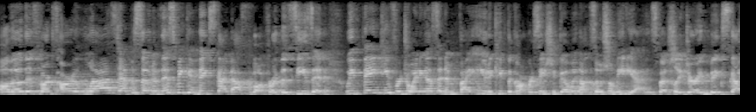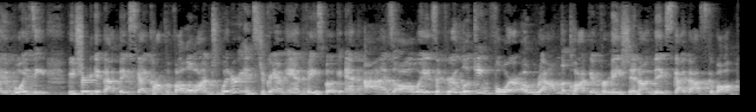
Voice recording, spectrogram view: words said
Although this marks our last episode of This Week in Big Sky Basketball for the season, we thank you for joining us and invite you to keep the conversation going on social media, especially during Big Sky in Boise. Be sure to give that Big Sky Conf a follow on Twitter, Instagram, and Facebook. And as always, if you're looking for around-the-clock information on Big Sky basketball,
